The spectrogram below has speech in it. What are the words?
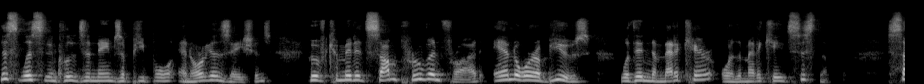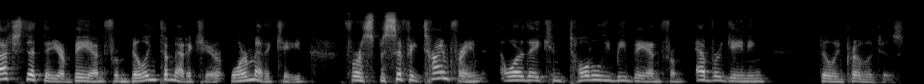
This list includes the names of people and organizations who have committed some proven fraud and or abuse within the Medicare or the Medicaid system, such that they are banned from billing to Medicare or Medicaid for a specific time frame, or they can totally be banned from ever gaining billing privileges.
